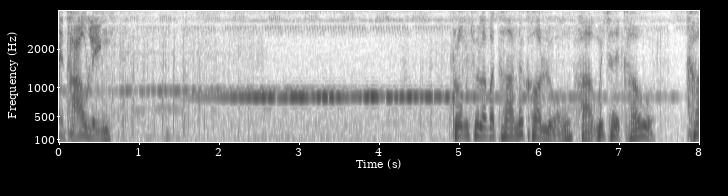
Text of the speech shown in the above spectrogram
ต้เท้าลิง กรมชลประทานนครหลวงหากไม่ใช่เขาข้า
